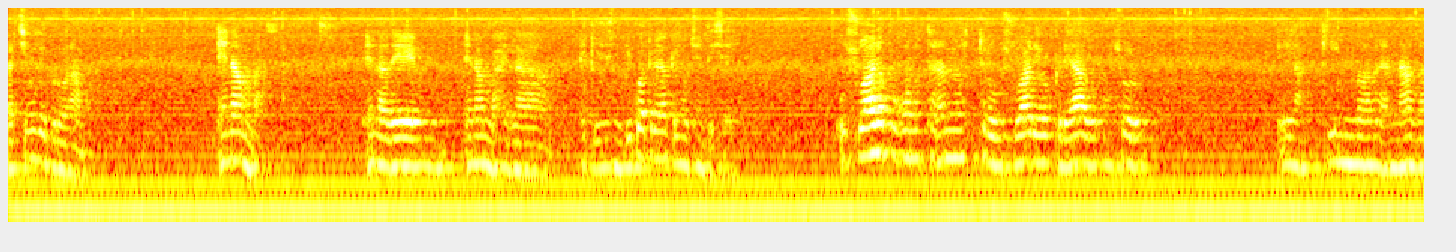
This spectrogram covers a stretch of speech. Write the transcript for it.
archivos de programa. En ambas. En la de en ambas, en la X64 y la X86 usuario, pues bueno, estará nuestro usuario creado tan solo. Eh, aquí no habrá nada.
